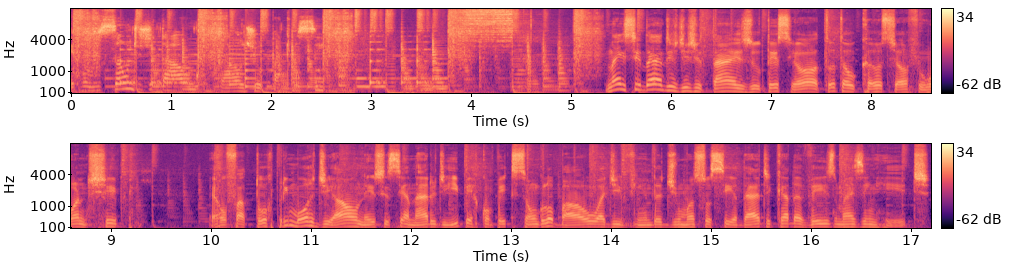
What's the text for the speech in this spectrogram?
Revolução Digital Cláudio Patrocínio. Nas cidades digitais, o TCO, Total Cost of Ownership, é o fator primordial nesse cenário de hipercompetição global advinda de uma sociedade cada vez mais em rede.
